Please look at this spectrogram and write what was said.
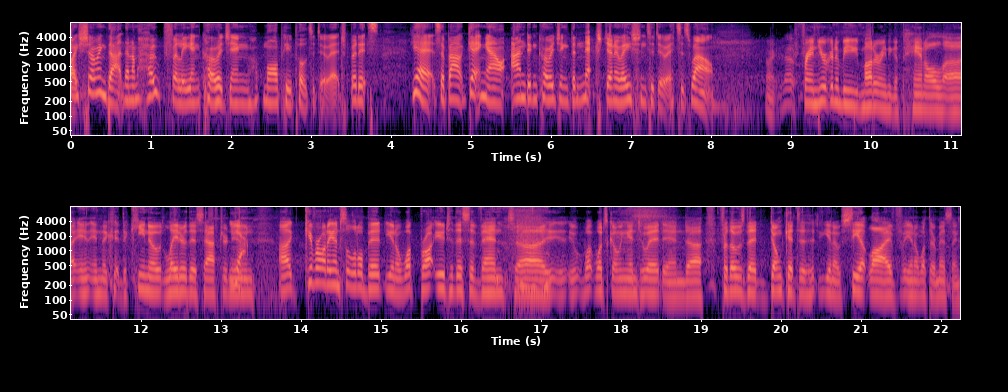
by showing that, then I'm hopefully encouraging more people to do it. But it's, yeah, it's about getting out and encouraging the next generation to do it as well. All right. Uh, Fran, you're going to be moderating a panel uh, in, in the, the, keynote later this afternoon. Yeah. Uh, give our audience a little bit, you know, what brought you to this event, uh, what, what's going into it, and uh, for those that don't get to, you know, see it live, you know, what they're missing.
